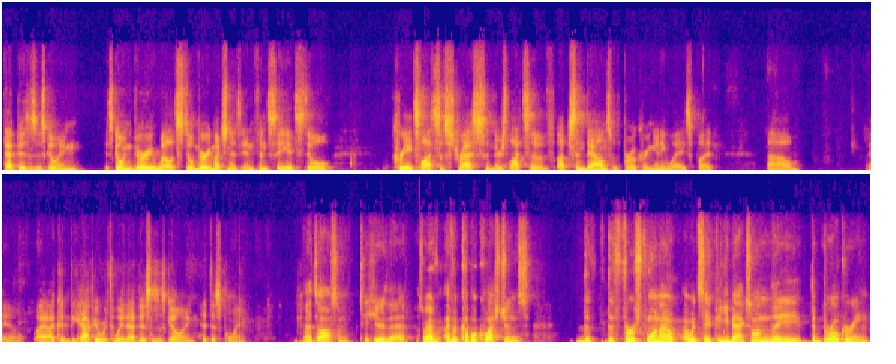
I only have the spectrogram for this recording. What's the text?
that business is going it's going very well. It's still very much in its infancy. It's still creates lots of stress, and there's lots of ups and downs with brokering, anyways. But um, you know, I, I couldn't be happier with the way that business is going at this point. That's awesome to hear that. So I have, I have a couple questions. The the first one I, I would say piggybacks on the the brokering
